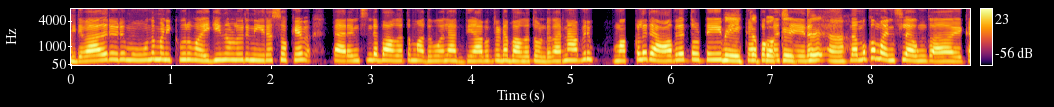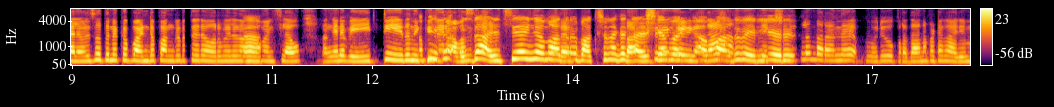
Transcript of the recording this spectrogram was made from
തിരുവാതിര ഒരു മൂന്ന് മണിക്കൂർ വൈകി എന്നുള്ള ഒരു നീരസൊക്കെ പാരന്റ്സിന്റെ ഭാഗത്തും അതുപോലെ അധ്യാപകരുടെ ഭാഗത്തും ഉണ്ട് കാരണം അവർ മക്കൾ രാവിലെ തൊട്ടേ മേക്കപ്പ് ഒക്കെ ചെയ്ത് നമുക്ക് മനസ്സിലാവും. കലോത്സവത്തിനൊക്കെ പണ്ട് പങ്കെടുത്ത ഒരു ഓർമ്മയിൽ നമുക്ക് മനസ്സിലാവും. അങ്ങനെ വെയിറ്റ് ചെയ്ത് നിൽക്കുന്ന അവസ്ഥ. അഴിച്ചു കഴിഞ്ഞാൽ മാത്രമേ ഭക്ഷണമൊക്കെ കഴിക്കാൻ അത് വലിയൊരു പറയുന്ന ഒരു പ്രധാനപ്പെട്ട കാര്യം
